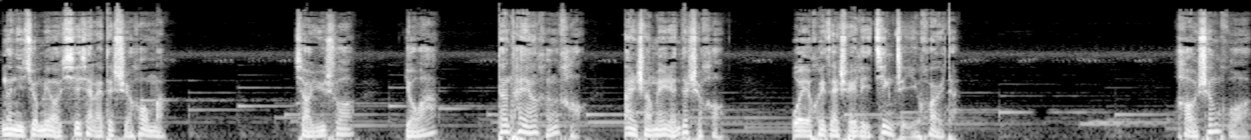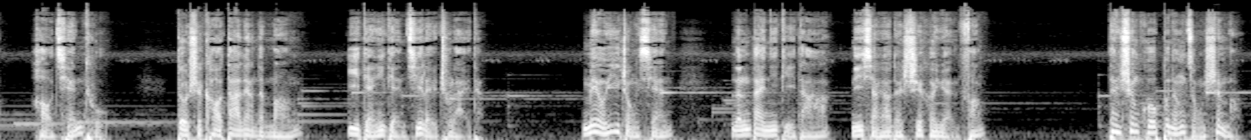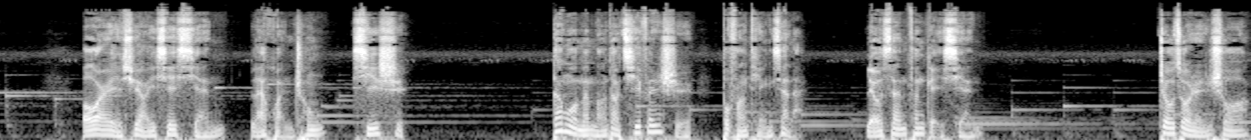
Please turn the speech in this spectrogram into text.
那你就没有歇下来的时候吗？”小鱼说：“有啊，当太阳很好，岸上没人的时候，我也会在水里静止一会儿的。”好生活，好前途，都是靠大量的忙。一点一点积累出来的，没有一种闲，能带你抵达你想要的诗和远方。但生活不能总是忙，偶尔也需要一些闲来缓冲稀释。当我们忙到七分时，不妨停下来，留三分给闲。周作人说：“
